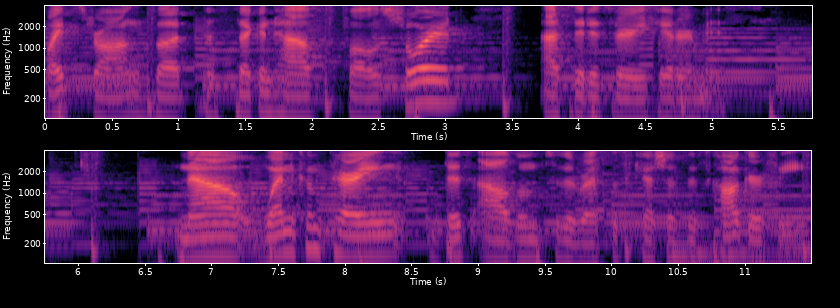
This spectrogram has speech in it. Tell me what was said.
quite strong, but the second half falls short as it is very hit or miss. Now, when comparing this album to the rest of Kesha's discography,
